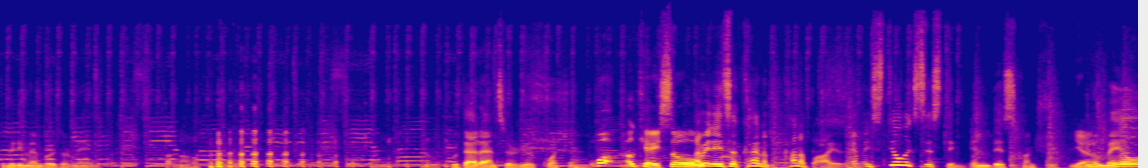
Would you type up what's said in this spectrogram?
committee members are male. Would that answer your question? well, okay, so I mean, it's a kind of kind of bias. I mean, it's still existing in this country. Yeah. You know, male,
